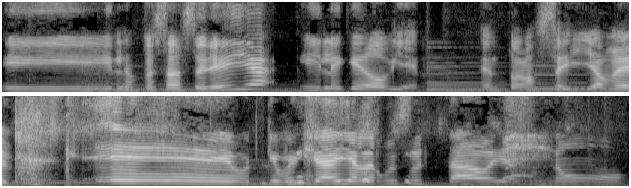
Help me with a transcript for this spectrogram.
Y lo empezó a hacer ella y le quedó bien. Entonces yo me ¿qué? porque porque a ella le resultaba y a mí no.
